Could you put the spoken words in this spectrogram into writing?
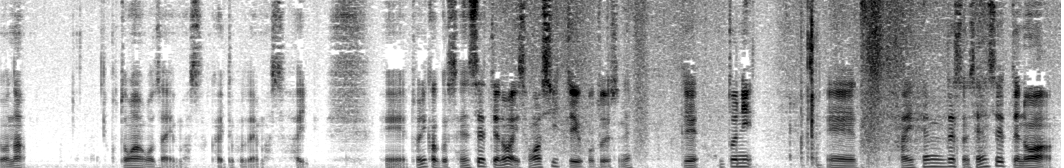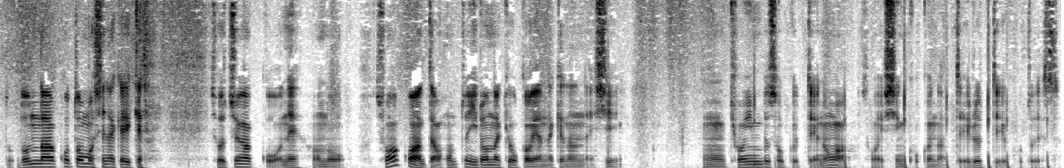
ようなことがございます。書いてございます。はい、えーとにかく先生っていうのは忙しいっていうことですね。で本当に、えー大変ですね。先生っていうのはどんなこともしなきゃいけない。小中学校ねあの小学校なんて本当にいろんな教科をやんなきゃなんないし、うん、教員不足っていうのがすごい深刻になっているっていうことです。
